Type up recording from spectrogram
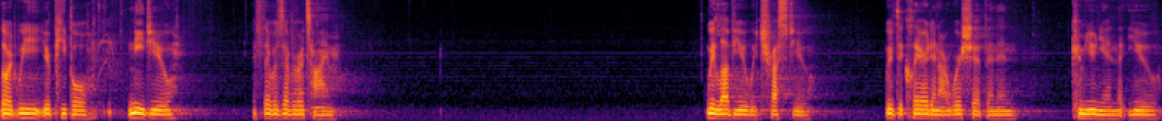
Lord, we, your people, need you if there was ever a time. We love you, we trust you. We've declared in our worship and in communion that you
